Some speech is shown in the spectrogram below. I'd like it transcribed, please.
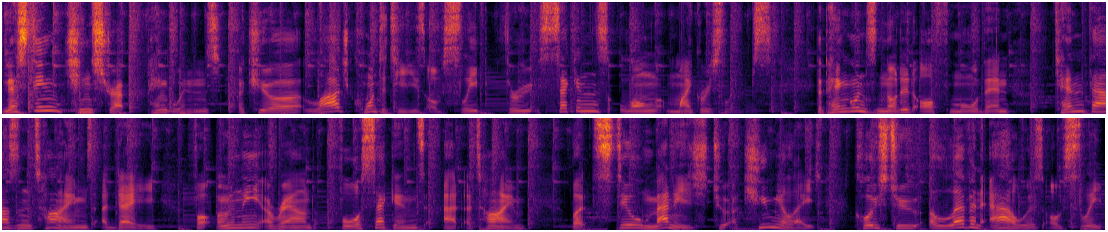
Nesting chinstrap penguins occur large quantities of sleep through seconds long microsleeps. The penguins nodded off more than 10,000 times a day for only around 4 seconds at a time, but still managed to accumulate close to 11 hours of sleep.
